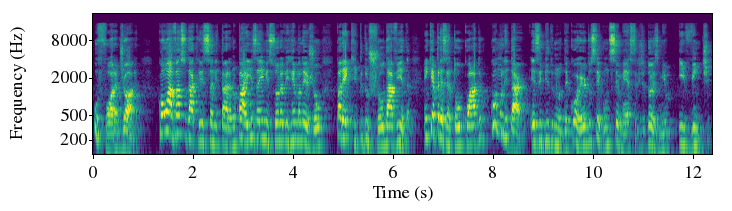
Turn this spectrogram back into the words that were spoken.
o Fora de Hora. Com o avanço da crise sanitária no país, a emissora lhe remanejou para a equipe do Show da Vida, em que apresentou o quadro Como Lidar, exibido no decorrer do segundo semestre de 2020.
